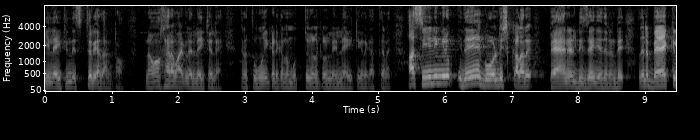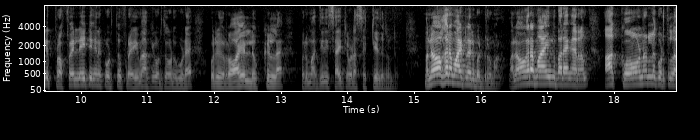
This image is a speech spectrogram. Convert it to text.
ഈ ലൈറ്റിന്റെ ഹിസ്റ്ററി അതാണ് കേട്ടോ മനോഹരമായിട്ടുള്ള ഒരു ലൈറ്റ് അല്ലേ? ഇങ്ങനെ തൂങ്ങിക്കിടക്കുന്ന മുത്തുകൾക്കുള്ള ലൈറ്റ് ഇങ്ങനെ കത്തുകയാണ്. ആ സീലിങ്ങിലും ഇതേ ഗോൾഡിഷ് കളർ പാനൽ ഡിസൈൻ ചെയ്തിട്ടുണ്ട്. അതിന്റെ ബാക്കിൽ പ്രൊഫൈൽ ലൈറ്റ് ഇങ്ങനെ കൊടുത്ത് ഫ്രെയിം ആക്കി കൊടുത്തതോടുകൂടെ ഒരു റോയൽ ലുക്കുള്ള ഒരു മജിലിസ് ആയിട്ട് ഇവിടെ സെറ്റ് ചെയ്തിട്ടുണ്ട്. മനോഹരമായിട്ടുള്ള ഒരു ബെഡ്റൂമാണ് മനോഹരമായി എന്ന് പറയാൻ കാരണം ആ കോർണറിൽ കൊടുത്തുള്ള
